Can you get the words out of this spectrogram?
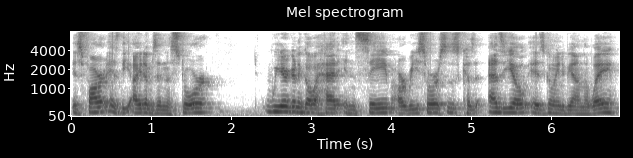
As far as the items in the store, we are going to go ahead and save our resources because Ezio is going to be on the way.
